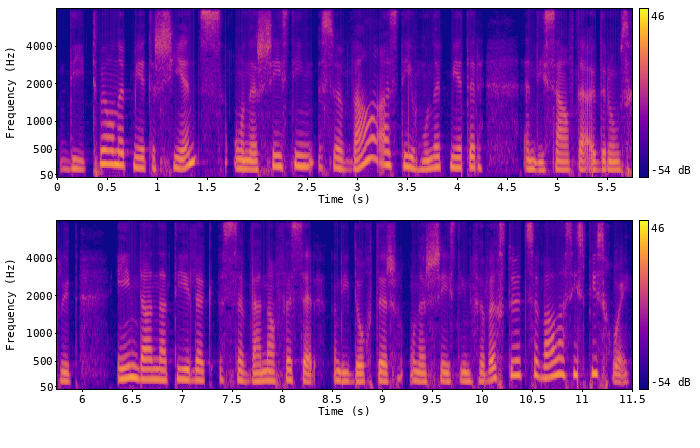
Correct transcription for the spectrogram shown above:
die 200 meter seuns onder 16 sowel as die 100 meter in dieselfde ouderdomsgroep en dan natuurlik Savannah Visser in die dogters onder 16 gewigstoot sowel as die spiesgooi.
